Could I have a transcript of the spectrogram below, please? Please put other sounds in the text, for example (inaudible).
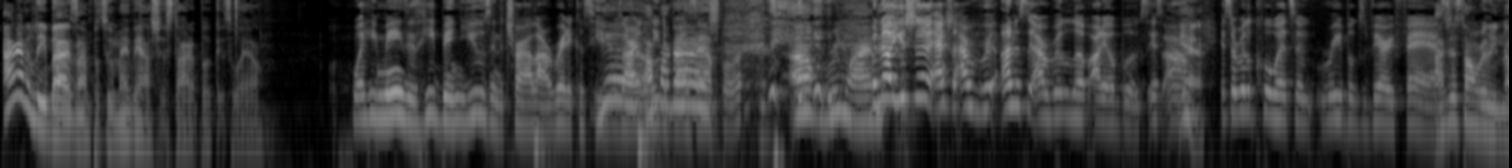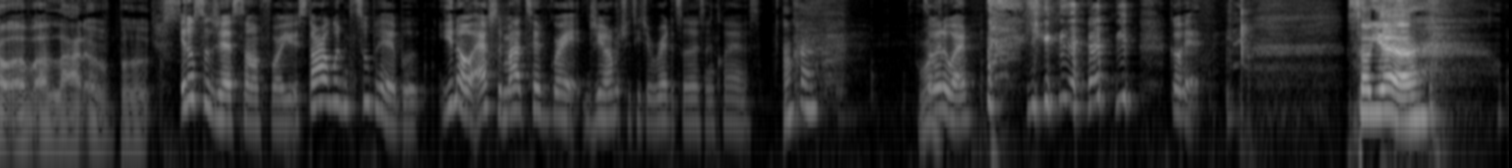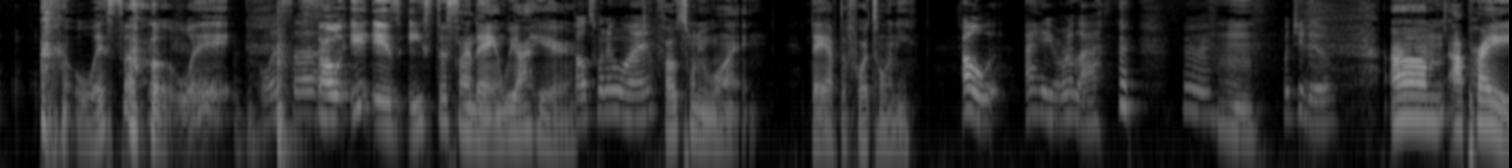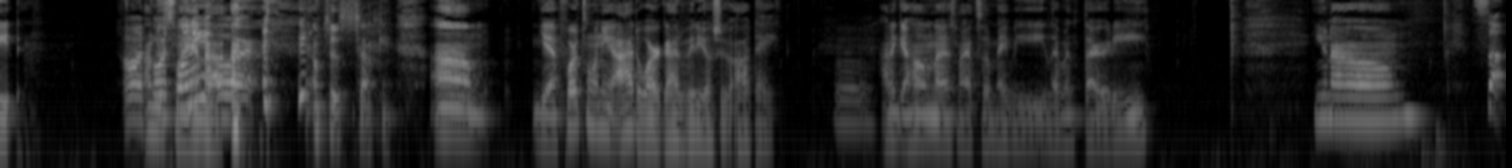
I gotta lead by example too. Maybe I should start a book as well. What he means is he been using the trial already because he was already oh leading by example. (laughs) Um, rewind. But no, you should actually. I re- honestly, I really love audiobooks. It's um, Yeah. it's a really cool way to read books very fast. I just don't really know of a lot of books. It'll suggest some for you. Start with the Superhead book. You know, actually, my tenth grade geometry teacher read it to us in class. Okay. So anyway, (laughs) (laughs) go ahead. So yeah. (laughs) What's up? What? What's up? So it is Easter Sunday and we are here. Four twenty one. 421. Day after 420. Oh, I didn't even realize. (laughs) Hmm. What you do Um, I prayed. on I'm four just playing twenty now. or? (laughs) I'm just joking. Um, yeah, 420. I had to work. I had a video shoot all day. I didn't get home last night till maybe 11:30. You know, so,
